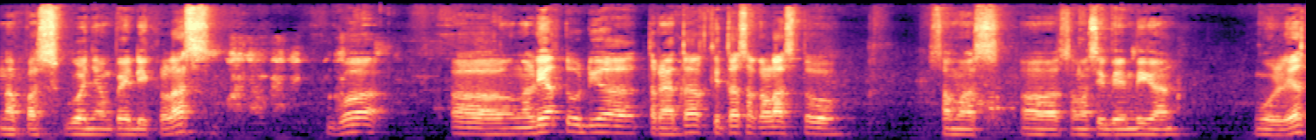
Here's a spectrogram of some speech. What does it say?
Nah pas gue nyampe di kelas gue eh, ngeliat tuh dia ternyata kita sekelas tuh sama eh, sama si Bambi kan. Gue lihat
